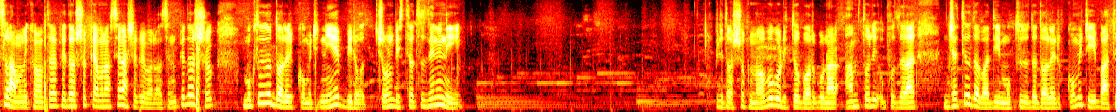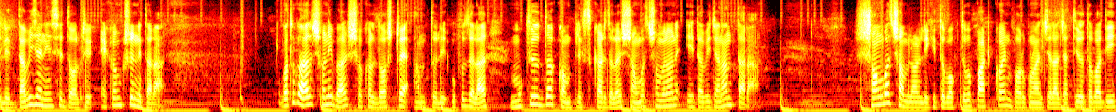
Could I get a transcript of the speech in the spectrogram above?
আসসালামু আলাইকুম রহমতুল্লাহ। প্রিয় দর্শক, কেমন আছেন? আশা করি ভালো আছেন। প্রিয় দর্শক, মুক্তিযুদ্ধ দলের কমিটি নিয়ে বিরোধ চলুন বিস্তারিত জেনে নিই। প্রিয় দর্শক, নবগঠিত বরগুনার আমতলী উপজেলার জাতীয়তাবাদী মুক্তিযোদ্ধা দলের কমিটি বাতিলের দাবি জানিয়েছে দলটির একাংশ নেতারা। গতকাল শনিবার সকাল দশটায় আমতলী উপজেলার মুক্তিযোদ্ধা কমপ্লেক্স কার্যালয়ের সংবাদ সম্মেলনে এ দাবি জানান তারা। সংবাদ সম্মেলনে লিখিত বক্তব্য পাঠ করেন বরগুনা জেলা জাতীয়তাবাদী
